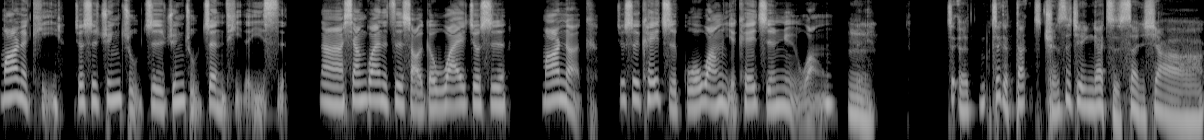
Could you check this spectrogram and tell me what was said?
monarchy，就是君主制、君主政体的意思。那相关的字少一个 y 就是。Monarch 就是可以指国王，也可以指女王。嗯，这呃，这个单全世界应该只剩下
